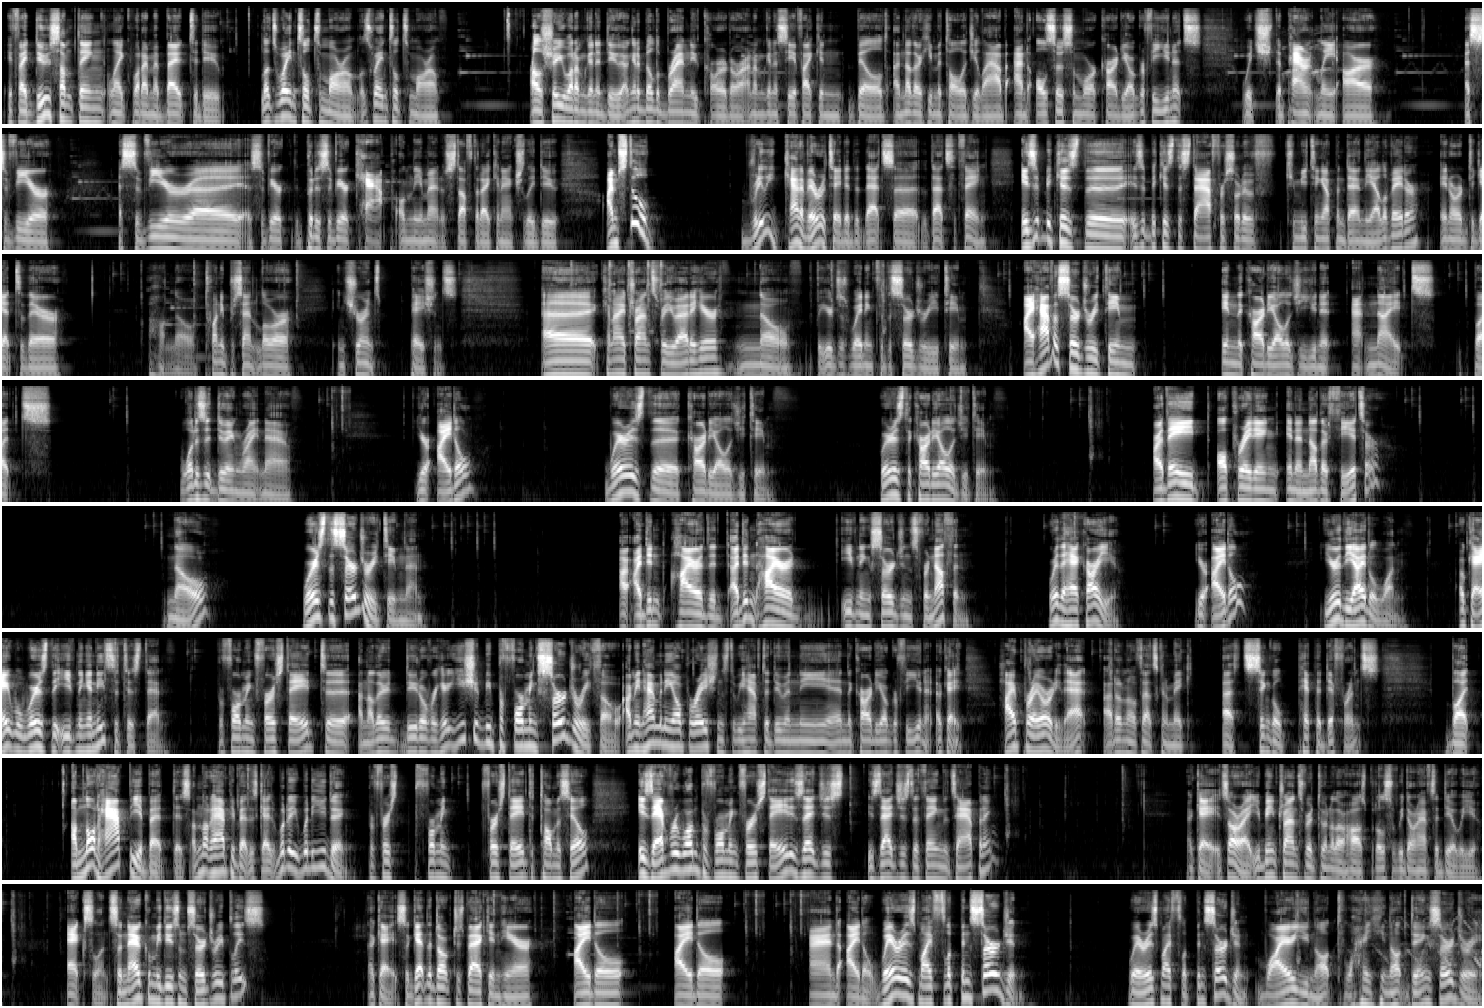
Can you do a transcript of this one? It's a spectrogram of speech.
if I do something like what I'm about to do, let's wait until tomorrow. Let's wait until tomorrow. I'll show you what I'm going to do. I'm going to build a brand new corridor, and I'm going to see if I can build another hematology lab and also some more cardiography units, which apparently are a severe, a severe, uh, a severe, put a severe cap on the amount of stuff that I can actually do. I'm still really kind of irritated that that's uh, that that's the thing. Is it because the is it because the staff are sort of commuting up and down the elevator in order to get to their oh no, 20% lower insurance patients. Uh, can I transfer you out of here? No, but you're just waiting for the surgery team. I have a surgery team in the cardiology unit at night, but what is it doing right now? You're idle? Where is the cardiology team? Where is the cardiology team? Are they operating in another theater? No. Where's the surgery team then? I, I didn't hire the I didn't hire evening surgeons for nothing. Where the heck are you? You're idle? You're the idle one. Okay, well where's the evening anesthetist then? Performing first aid to another dude over here? You should be performing surgery though. I mean, how many operations do we have to do in the in the cardiography unit? Okay, high priority that. I don't know if that's going to make a single pip of difference, but I'm not happy about this. I'm not happy about this, guys. What are you, what are you doing? First, performing first aid to Thomas Hill? Is everyone performing first aid? Is that just is that just a thing that's happening? Okay, it's all right. You're being transferred to another hospital, so we don't have to deal with you. Excellent. So now can we do some surgery, please? Okay, so get the doctors back in here. Idle, idle, and idle. Where is my flippin' surgeon? Where is my flippin' surgeon? Why are you not, why are you not doing surgery?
